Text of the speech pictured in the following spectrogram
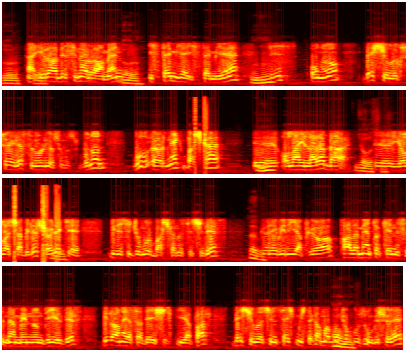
doğru. Ha, doğru. iradesine rağmen Doğru. istemeye istemeye siz onu 5 yıllık süreyle sınırlıyorsunuz. Bunun bu örnek başka e, olaylara da Yol açar. e, yol açabilir. Şöyle ki birisi cumhurbaşkanı seçilir. Tabii. Görevini yapıyor. Parlamento kendisinden memnun değildir. Bir anayasa değişikliği yapar. 5 yıl için seçmiştik ama bu Olmaz. çok uzun bir süre.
